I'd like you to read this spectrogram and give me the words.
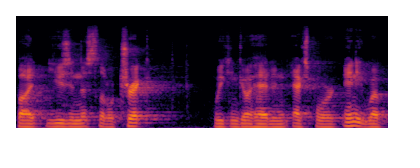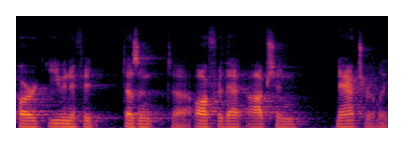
but using this little trick, we can go ahead and export any web part, even if it doesn't uh, offer that option naturally.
